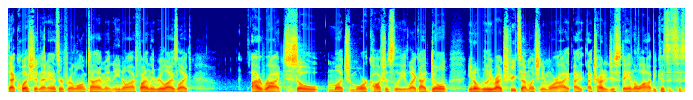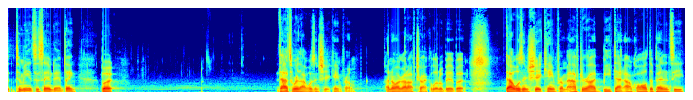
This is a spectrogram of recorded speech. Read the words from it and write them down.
that question, that answer for a long time and you know, I finally realized like I ride so much more cautiously. Like I don't, you know, really ride streets that much anymore. I I, I try to just stay in the lot because it's to me it's the same damn thing. But that's where that wasn't shit came from. I know I got off track a little bit, but that wasn't shit came from after I beat that alcohol dependency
